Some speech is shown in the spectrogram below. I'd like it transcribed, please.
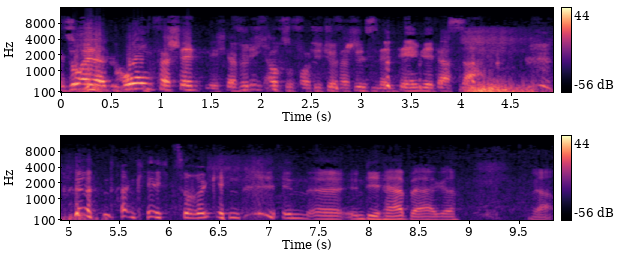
So einer Drohung verständlich. Da würde ich auch sofort die Tür verschließen, wenn der mir das sagt. Dann gehe ich zurück in, in, äh, in die Herberge. Ja.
